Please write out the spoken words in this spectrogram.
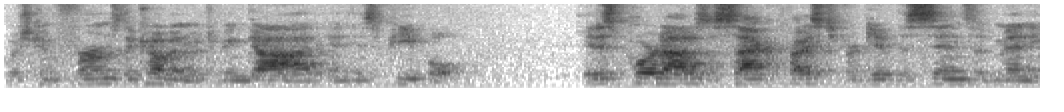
which confirms the covenant between God and his people. It is poured out as a sacrifice to forgive the sins of many.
